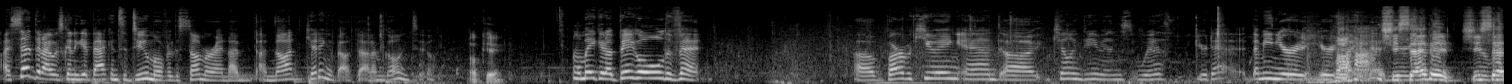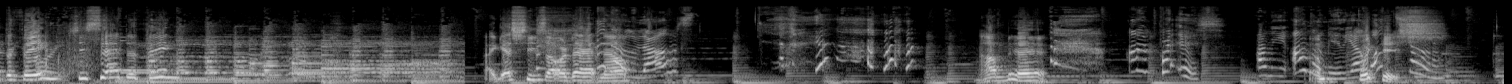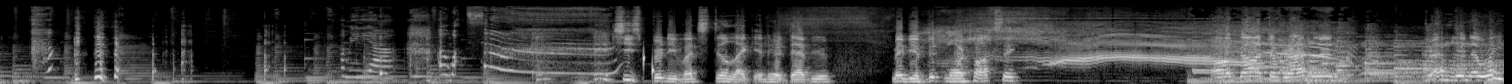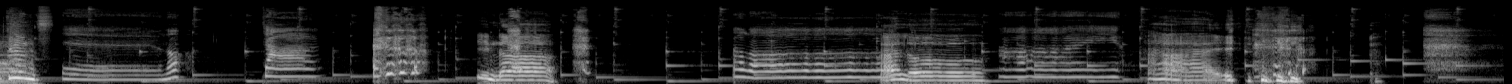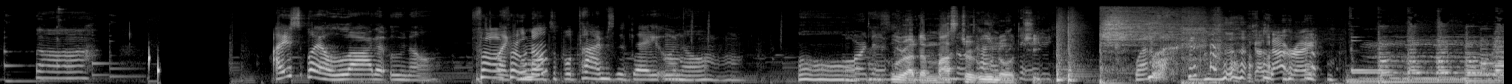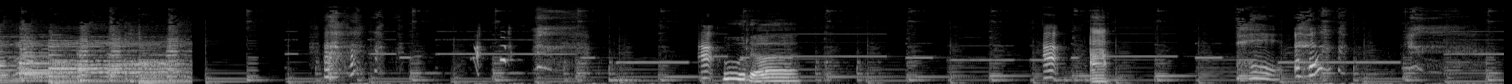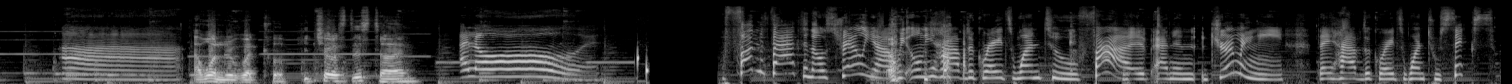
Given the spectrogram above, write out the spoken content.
I said that I was gonna get back into Doom over the summer, and I'm I'm not kidding about that. I'm going to. Okay. We'll make it a big old event. Uh, barbecuing and uh, killing demons with your dad. I mean, your your. not your dad, she your- said your- it. She said the thing. Lori. She said the thing. I guess she's our dad now. Loves? I'm uh, I'm British. I mean, I'm, I'm Amelia British. Watson. She's pretty much still like in her debut. Maybe a bit more toxic. Oh god, the gremlin! Gremlin awakens! Ina! Hello! Hello! Hi! Hi! uh, I used to play a lot of Uno. For, Like for Uno? multiple times a day Uno. Oh. More than Ura, the master Uno chi. What? You got that right. Ura! Ah. Ah! Ah. I wonder what club he chose this time. The grades one to five, and in Germany, they have the grades one to six.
